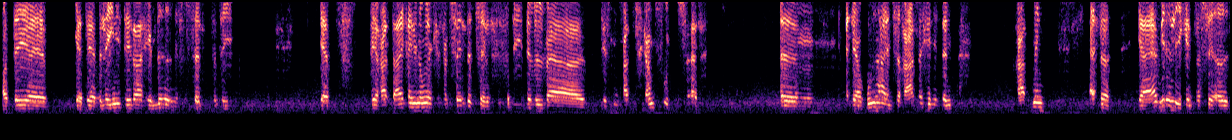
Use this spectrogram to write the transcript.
Og det øh, ja, det er vel egentlig det, der er hemmeligheden i sig selv, fordi ja, det er, der er ikke rigtig nogen, jeg kan fortælle det til, fordi det vil være det er sådan ret skamfuldt, at, øh, at jeg overhovedet har interesse hen i den retning. Altså, jeg er virkelig ikke interesseret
